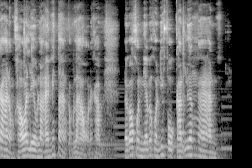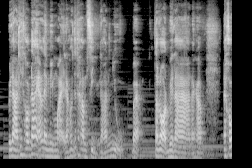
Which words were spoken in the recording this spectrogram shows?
การณ์ของเขาอะเลวร้ายไม่ต่างกับเรานะครับ แล้วก็คนนี้เป็นคนที่โฟกัสเรื่องงาน เวลาที่เขาได้อะไรใหม่ๆ แล้วเขาจะทำสิ่งนั้นอยู่แบบตลอดเวลานะครับ และเขา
